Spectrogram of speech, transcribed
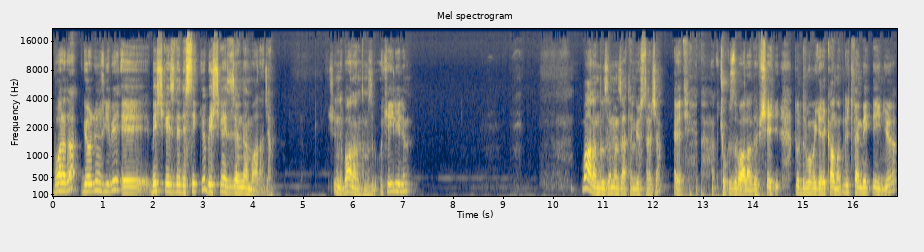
Bu arada gördüğünüz gibi e, 5 GHz'i de destekliyor. 5 GHz üzerinden bağlanacağım. Şimdi bağlantımızı okeyleyelim. Bağlandığı zaman zaten göstereceğim. Evet. Çok hızlı bağlandığı bir şey durdurmama gerek kalmadı. Lütfen bekleyin diyor.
